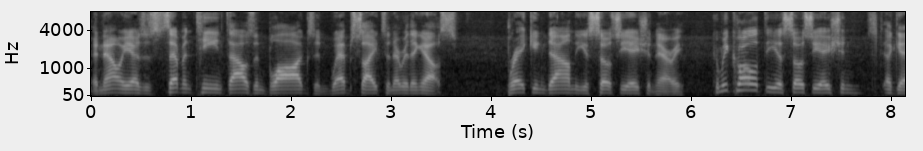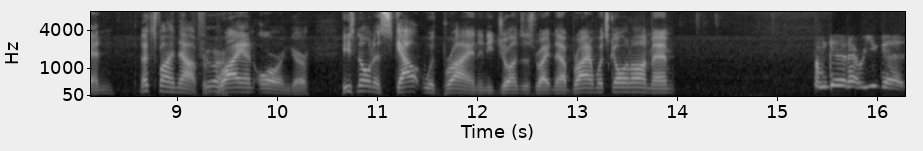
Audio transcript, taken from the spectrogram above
And now he has his 17,000 blogs and websites and everything else. Breaking down the association, Harry. Can we call it the association again? Let's find out from Sure. Bryan Ohringer. He's known as Scout with Bryan, and he joins us right now. Bryan, what's going on, man? I'm good. How are you guys?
